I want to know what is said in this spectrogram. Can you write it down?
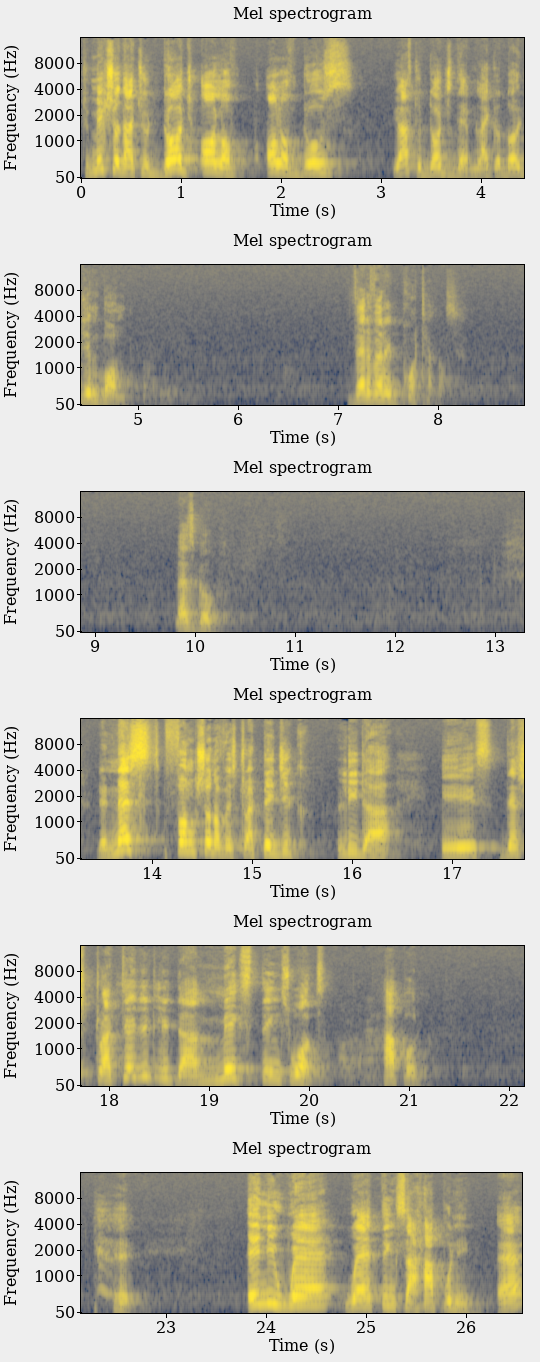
to make sure that you dodge all of all of those, you have to dodge them like you're dodging bomb. Very, very important. Let's go. The next function of a strategic leader is the strategic leader makes things what? Happen. Anywhere where things are happening, eh?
